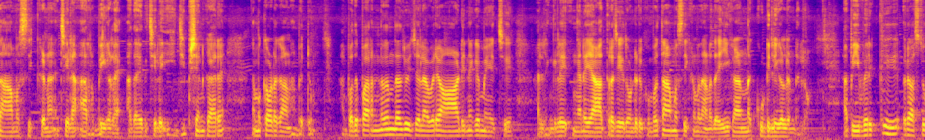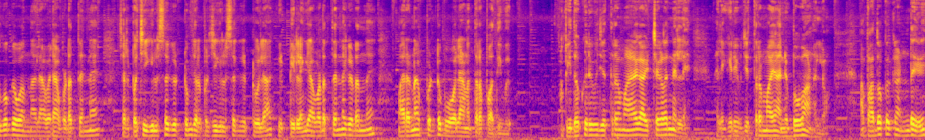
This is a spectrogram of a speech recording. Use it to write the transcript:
താമസിക്കുന്ന ചില അറബികളെ അതായത് ചില ഈജിപ്ഷ്യൻകാരെ നമുക്കവിടെ കാണാൻ പറ്റും. അപ്പോൾ അത് പറഞ്ഞത് എന്താണെന്ന് ചോദിച്ചാൽ അവർ ആടിനൊക്കെ മേച്ച് അല്ലെങ്കിൽ ഇങ്ങനെ യാത്ര ചെയ്തുകൊണ്ടിരിക്കുമ്പോൾ താമസിക്കുന്നതാണ്. അതായത് ഈ കാണുന്ന കുടിലുകളുണ്ടല്ലോ. അപ്പോൾ ഇവർക്ക് ഒരു അസുഖമൊക്കെ വന്നാൽ അവരവിടെ തന്നെ ചിലപ്പോൾ ചികിത്സ കിട്ടും ചിലപ്പോൾ ചികിത്സ കിട്ടില്ല കിട്ടിയില്ലെങ്കിൽ അവിടെ തന്നെ കിടന്ന് മരണപ്പെട്ടു പോലാണ് അത്ര പതിവ്. അപ്പോൾ ഇതൊക്കെ ഒരു വിചിത്രമായ കാഴ്ചകൾ തന്നെയല്ലേ? അല്ലെങ്കിൽ ഒരു വിചിത്രമായ അനുഭവമാണല്ലോ. അപ്പോൾ അതൊക്കെ കണ്ട്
